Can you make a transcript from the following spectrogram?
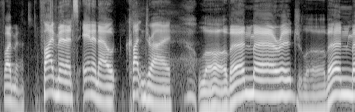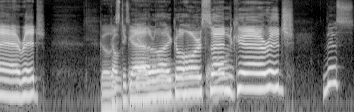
Five minutes. five minutes in and out, cut and dry. Love and marriage, love and marriage goes, Goes together, together like a horse like a and horse. carriage. This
